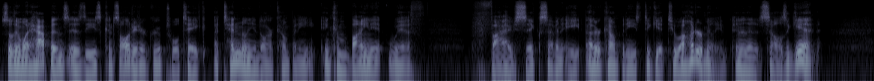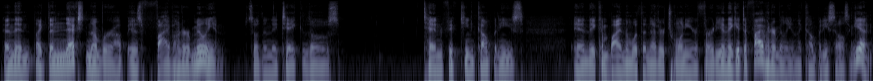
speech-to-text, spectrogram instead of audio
So then what happens is these consolidator groups will take a $10 million company and combine it with five, six, seven, eight other companies to get to a 100 million. And then it sells again. And then like the next number up is 500 million. So then they take those 10, 15 companies and they combine them with another 20 or 30 and they get to 500 million. The company sells again.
